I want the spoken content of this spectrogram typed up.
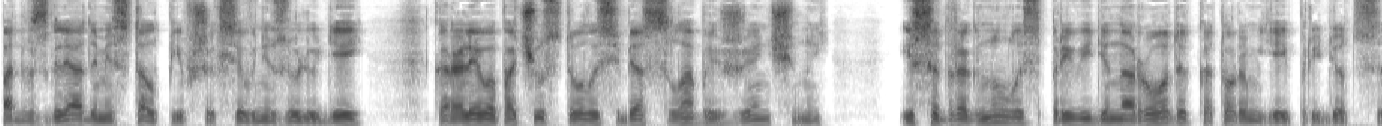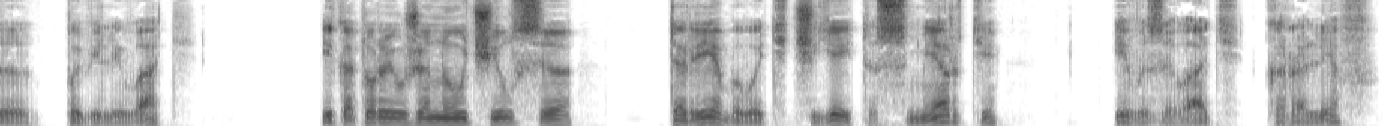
Под взглядами столпившихся внизу людей королева почувствовала себя слабой женщиной, и содрогнулась при виде народа, которым ей придется повелевать, и который уже научился требовать чьей-то смерти и вызывать королев.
